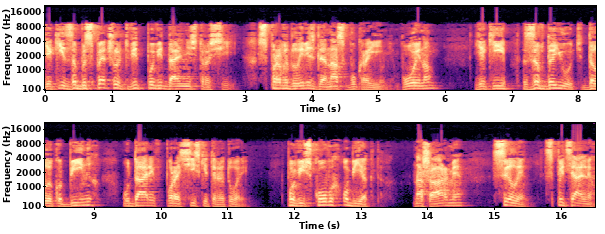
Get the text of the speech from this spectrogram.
які забезпечують відповідальність Росії, справедливість для нас в Україні, воїнам, які завдають далекобійних ударів по російській території, по військових об'єктах. Наша армія, сили спеціальних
